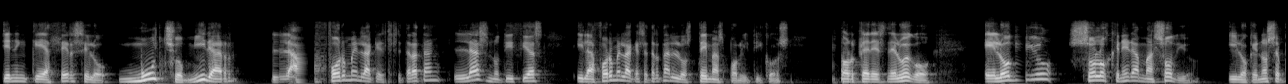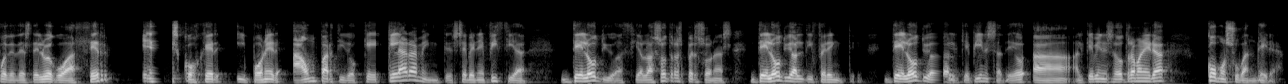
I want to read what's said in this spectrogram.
tienen que hacérselo mucho mirar la forma en la que se tratan las noticias y la forma en la que se tratan los temas políticos. Porque, desde luego, el odio solo genera más odio. Y lo que no se puede, desde luego, hacer escoger y poner a un partido que claramente se beneficia del odio hacia las otras personas, del odio al diferente, del odio al que piensa de, al que piensa de otra manera, como su bandera.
